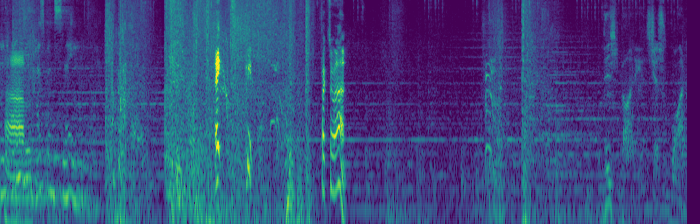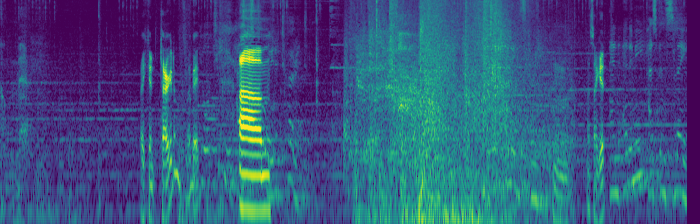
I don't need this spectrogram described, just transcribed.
Um, enemy has been slain. Hey, what are you- fuck's going on? This body is just one of many. I can target him. Okay. Your team has Um, destroyed a turret. Killing spree. That's not good. An enemy has been slain.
